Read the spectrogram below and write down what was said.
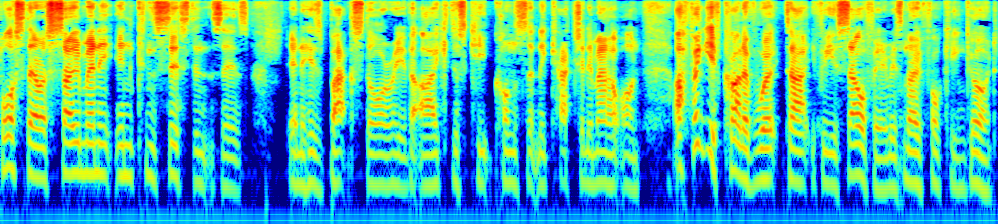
Plus, there are so many inconsistencies in his backstory that I just keep constantly catching him out on. I think you've kind of worked out for yourself here, it's no fucking good.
